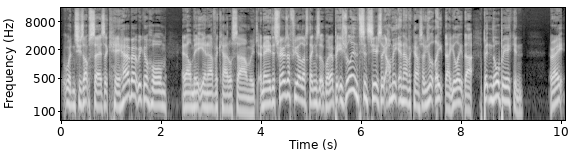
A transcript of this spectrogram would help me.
when she's upset, it's like, hey, how about we go home and I'll make you an avocado sandwich? And then he describes a few other things that go in it, but he's really sincere. He's like, I'll make you an avocado sandwich. You like that, you like that. But no bacon, right?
